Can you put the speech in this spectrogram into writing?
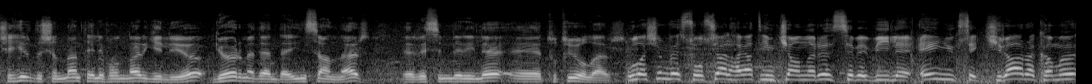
şehir dışından telefonlar geliyor. Görmeden de insanlar e, resimleriyle e, tutuyorlar. Ulaşım ve sosyal hayat imkanları sebebiyle en yüksek kira rakamı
